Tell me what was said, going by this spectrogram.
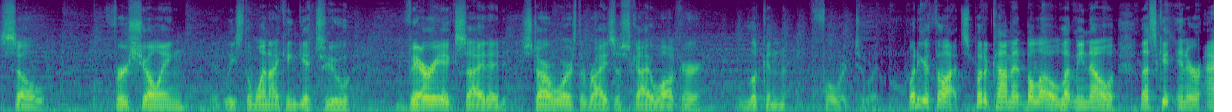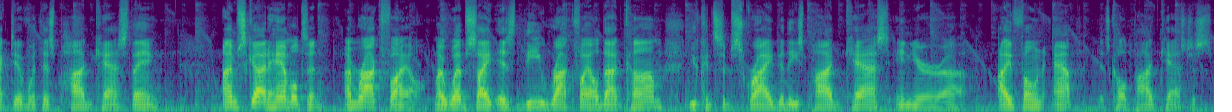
So, first showing, at least the one I can get to. Very excited. Star Wars The Rise of Skywalker. Looking forward to it. What are your thoughts? Put a comment below. Let me know. Let's get interactive with this podcast thing. I'm Scott Hamilton. I'm Rockfile. My website is therockfile.com. You can subscribe to these podcasts in your uh, iPhone app. It's called Podcast. Just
